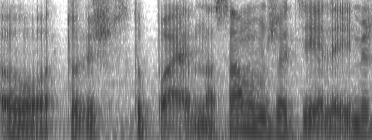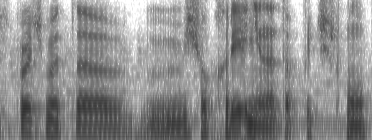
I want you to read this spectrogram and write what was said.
вот, то бишь вступаем на самом же деле. И, между прочим, это еще Хренин это подчеркнул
